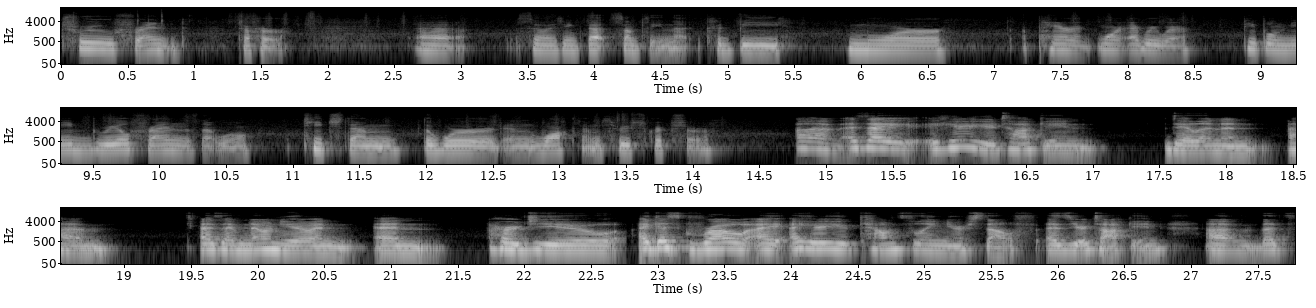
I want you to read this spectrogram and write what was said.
true friend to her. Uh, so I think that's something that could be more apparent, more everywhere. People need real friends that will teach them the word and walk them through scripture. Um, as I hear you talking, Daelynn, and um, as I've known you and and heard you, I guess, grow. I, I hear you counseling yourself as you're talking. Um, that's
